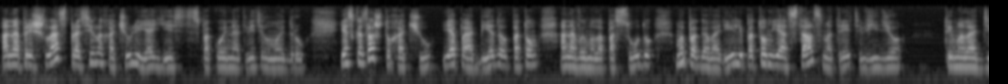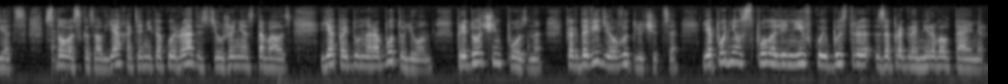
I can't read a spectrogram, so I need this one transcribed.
Она пришла спросила хочу ли я есть спокойно ответил мой друг. Я сказал что хочу. Я пообедал потом она вымыла посуду. Мы поговорили потом я стал смотреть видео ты молодец снова сказал я хотя никакой радости уже не оставалось. Я пойду на работу леон приду очень поздно когда видео выключится. Я поднял с пола ленивку и быстро запрограммировал таймер.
